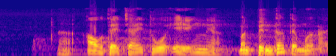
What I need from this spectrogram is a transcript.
ๆนะเอาแต่ใจตัวเองเนี่ย มันเป็นตั้งแต่เมื่อไหร่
